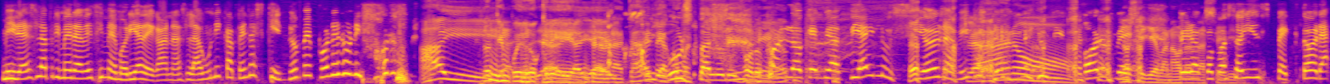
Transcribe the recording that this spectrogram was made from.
mira, es la primera vez y me moría de ganas. La única pena es que no me ponen uniforme, ¡Ay! No te puedo creer, ay, ay. pero Natalia, ¿Te ¿cómo gusta el uniforme? con lo que me hacía ilusión a mí Claro. uniforme. No se llevan ahora Pero las como series. soy inspectora,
